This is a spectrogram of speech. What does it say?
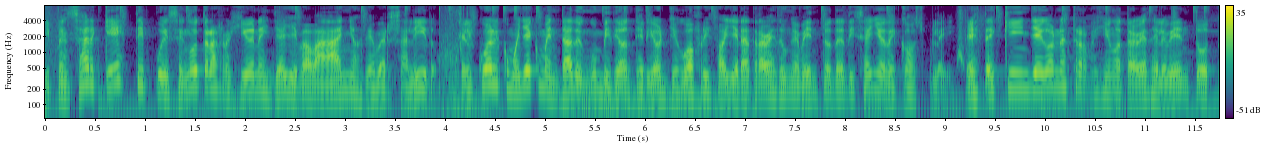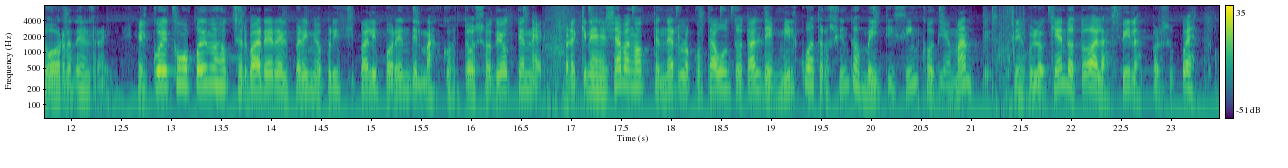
y pensar que este pues en otras regiones ya llevaba años de haber salido, el cual como ya he comentado en un video anterior llegó a Free Fire a través de un evento de diseño de cosplay. Este skin llegó a nuestra región a través del evento Torre del Rey, el cual como podemos observar era el premio principal y por ende el más costoso de obtener. Para quienes deseaban obtenerlo costaba un total de 1425 diamantes, desbloqueando todas las filas por supuesto,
